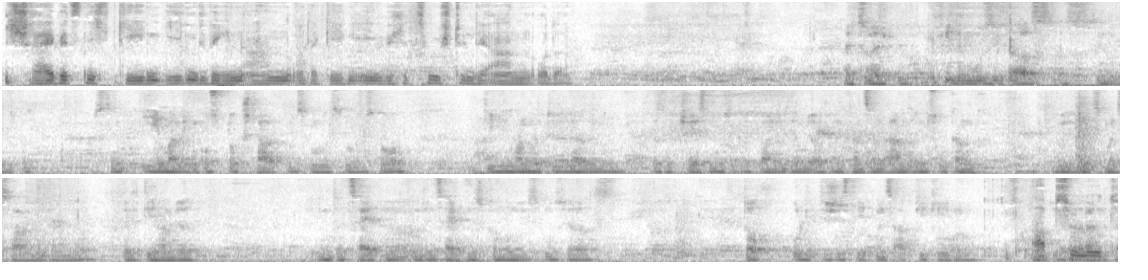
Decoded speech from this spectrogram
ich schreibe jetzt nicht gegen irgendwen an oder gegen irgendwelche Zustände an oder. Weil zum Beispiel viele Musiker aus, aus, den, aus den, ehemaligen Ostblockstaaten, sagen wir mal so, die haben natürlich einen, also Jazzmusiker vor allem, die haben ja auch einen ganz anderen Zugang, würde ich jetzt mal sagen. Ne? Weil die haben ja in, der Zeiten, in den Zeiten des Kommunismus ja doch politische Statements abgegeben. Absolut.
